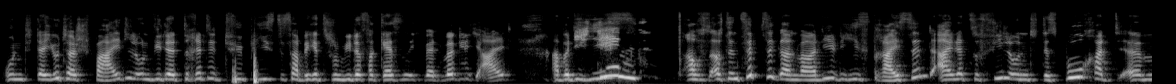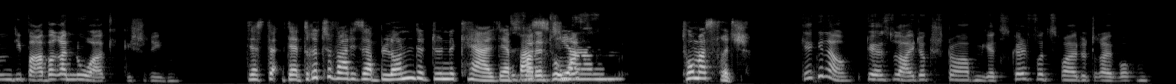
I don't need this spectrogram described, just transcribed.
und der Jutta Speidel und wie der dritte Typ hieß, das habe ich jetzt schon wieder vergessen. Ich werde wirklich alt. Aber die Stimmt. hieß, aus, aus den 70ern war die, die hieß Drei sind, einer zu viel und das Buch hat ähm, die Barbara Noack geschrieben. Das, der dritte war dieser blonde, dünne Kerl, der das Bastian der Thomas, Thomas Fritsch. Ja, genau. Der ist leider gestorben jetzt, gell, vor zwei oder drei Wochen.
